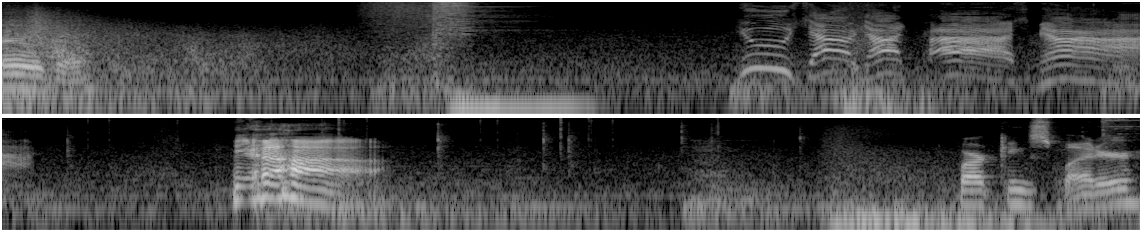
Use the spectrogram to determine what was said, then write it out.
There we go. You shall not pass me. Yeah. Barking spider.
